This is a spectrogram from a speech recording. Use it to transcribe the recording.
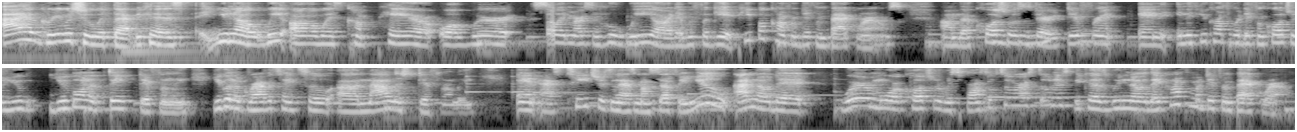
I agree with you with that because you know we always compare or we're so immersed in who we are that we forget people come from different backgrounds. Um, their cultures is very different, and and if you come from a different culture, you you're going to think differently. You're going to gravitate to uh, knowledge differently. And as teachers, and as myself and you, I know that we're more culturally responsive to our students because we know they come from a different background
